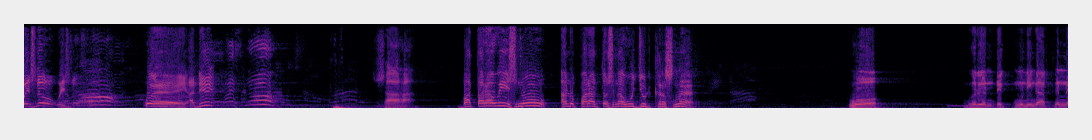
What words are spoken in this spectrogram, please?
Wisnu Wisnu Weh Adi saha. Batara Wisnu anu parantos ngawujud Kresna. Wow merendek meninggalkan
